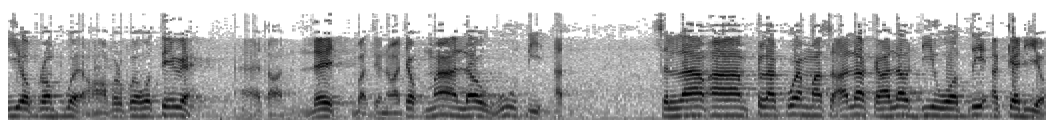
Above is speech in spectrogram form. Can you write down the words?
ia perempuan. Ha, perempuan wati ke? Ha, tak boleh. Sebab tu nama macam malau wutiat selam uh, kelakuan masalah kalau diwati akan dia.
